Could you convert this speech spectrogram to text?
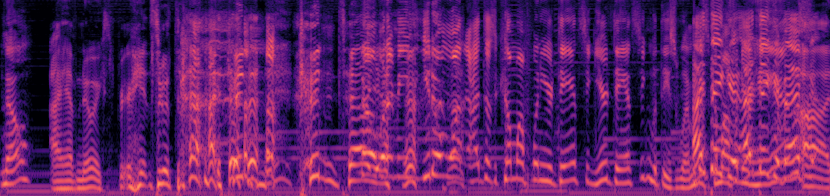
no, I have no experience with that. I couldn't, couldn't tell no. you. But I mean, you don't want. Does it come off when you're dancing? You're dancing with these women. I Does it come think off if, I your think if after, Uh,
